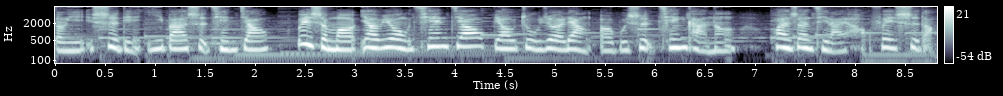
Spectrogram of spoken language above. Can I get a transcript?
等于四点一八四千焦。为什么要用千焦标注热量，而不是千卡呢？换算起来好费事的。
